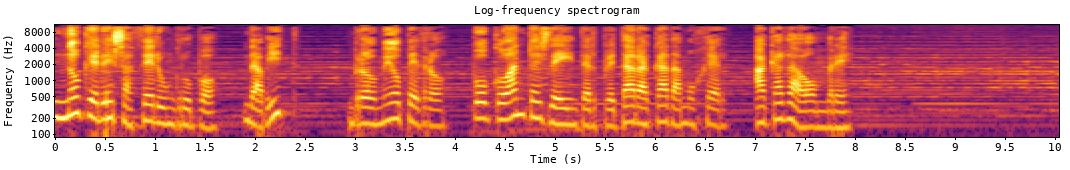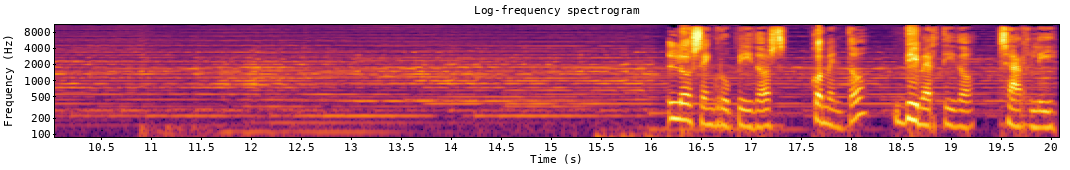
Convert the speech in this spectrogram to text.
¿No querés hacer un grupo, David? Bromeó Pedro, poco antes de interpretar a cada mujer, a cada hombre. Los engrupidos, comentó, divertido, Charlie.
